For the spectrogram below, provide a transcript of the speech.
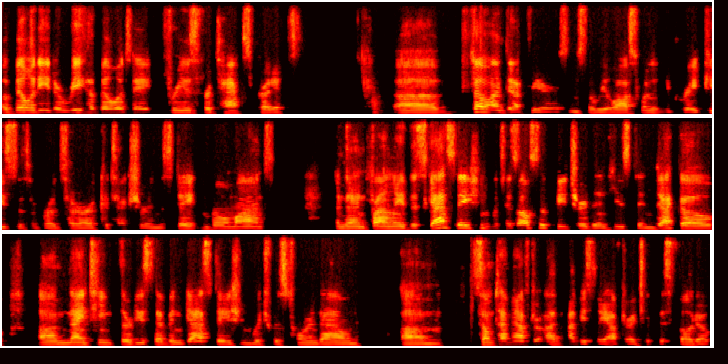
ability to rehabilitate for use for tax credits, uh, fell on deaf ears. And so we lost one of the great pieces of roadside architecture in the state in Beaumont. And then finally, this gas station, which is also featured in Houston Deco, um, 1937 gas station, which was torn down um, sometime after, obviously after I took this photo,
